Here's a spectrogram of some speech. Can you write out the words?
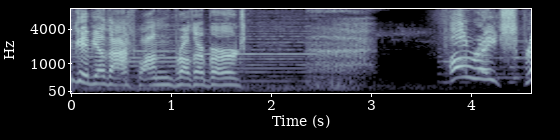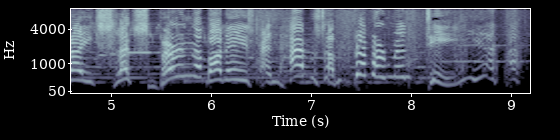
I'll give you that one, Brother Bird. All right, sprites, let's burn the bodies and have some peppermint tea.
